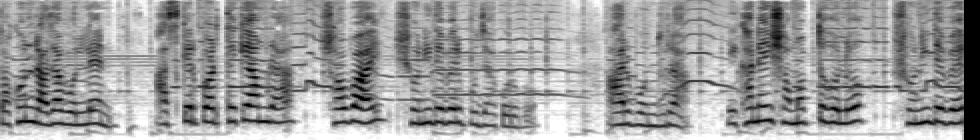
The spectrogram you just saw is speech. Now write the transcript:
তখন রাজা বললেন, আজকের পর থেকে আমরা সবাই শনিদেবের পূজা করব। আর বন্ধুরা, এখানেই সমাপ্ত হলো শনিদেবের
